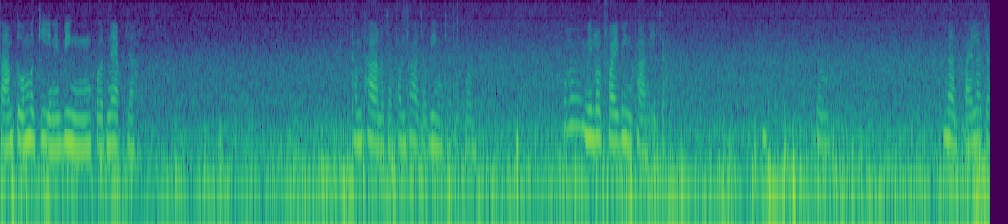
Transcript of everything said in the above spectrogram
สามตัวเมื่อกี้นี่วิ่งเปิดแนบจ้ะทำท่าเราจะทำท่าจะวิ่งจ้ะทุกคนมีรถไฟวิ่งผ่านอีกจ้ะนั่นไปแล้วจ้ะ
